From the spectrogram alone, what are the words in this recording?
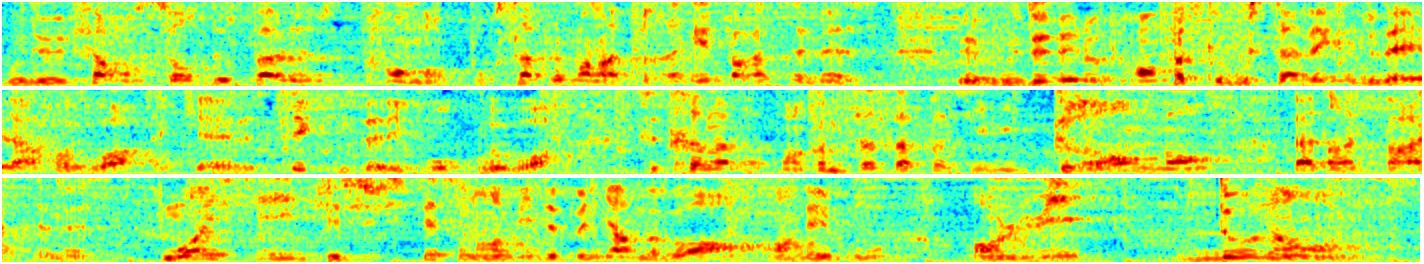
vous devez faire en sorte de ne pas le prendre pour simplement la draguer par SMS, mais vous devez le prendre parce que vous savez que vous allez la revoir et qu'elle sait que vous allez vous revoir. C'est très important, comme ça, ça facilite grandement la drague par SMS. Moi ici, j'ai suscité son envie de venir me voir en rendez-vous en lui donnant envie.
